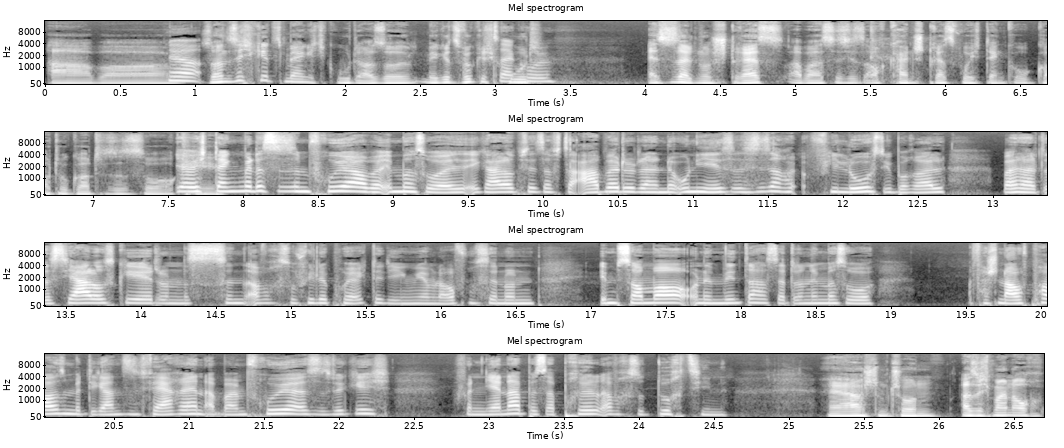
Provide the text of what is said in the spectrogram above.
Aber Ja. so an sich geht es mir eigentlich gut. Also mir geht es wirklich Sehr gut. cool. Es ist halt nur Stress, aber es ist jetzt auch kein Stress, wo ich denke, oh Gott, oh Gott, es ist so okay. Ja, ich denke mir, das ist im Frühjahr aber immer so, egal ob es jetzt auf der Arbeit oder in der Uni ist, es ist auch viel los überall, weil halt das Jahr losgeht und es sind einfach so viele Projekte, die irgendwie am Laufen sind und im Sommer und im Winter hast du dann immer so Verschnaufpausen mit den ganzen Ferien, aber im Frühjahr ist es wirklich von Jänner bis April einfach so durchziehen. Ja, stimmt schon. Also ich meine auch,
